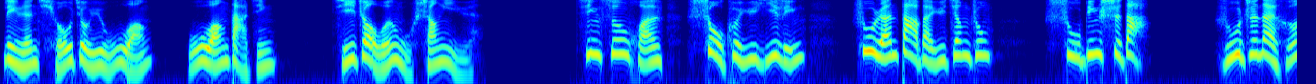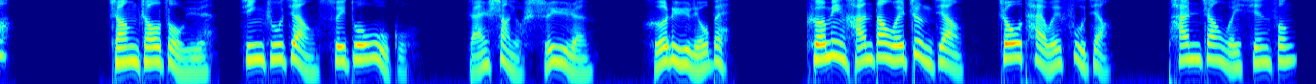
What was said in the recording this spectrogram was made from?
令人求救于吴王，吴王大惊，即召文武商议曰：“今孙桓受困于夷陵，朱然大败于江中，蜀兵势大，如之奈何？”张昭奏曰：“今诸将虽多误故，然尚有十余人，何虑于刘备？可命韩当为正将，周泰为副将。”潘璋为先锋，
